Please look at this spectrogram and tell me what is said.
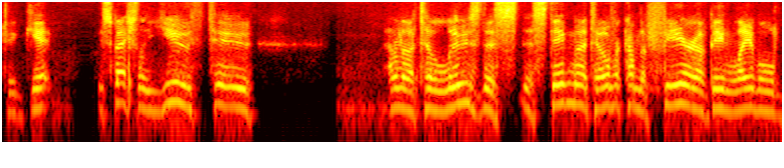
to get especially youth to I don't know, to lose this the stigma, to overcome the fear of being labeled,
